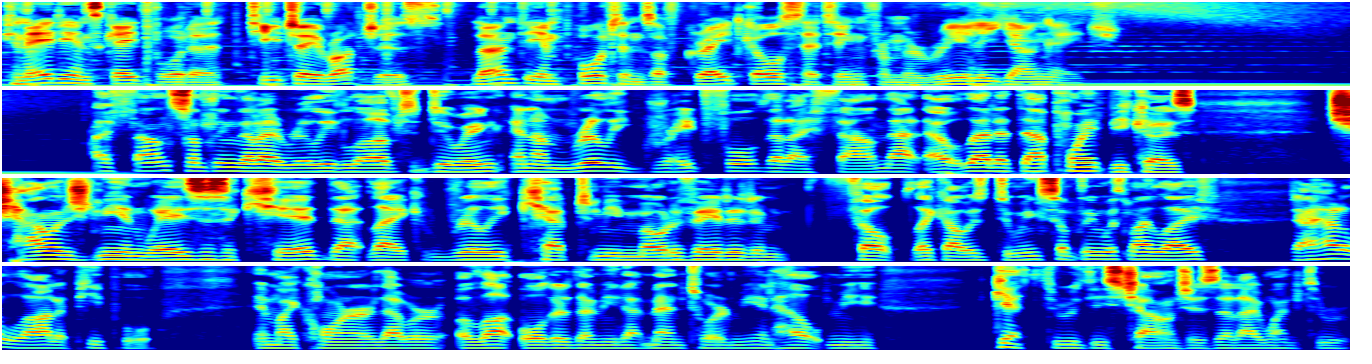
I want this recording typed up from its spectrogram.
Canadian skateboarder TJ Rogers learned the importance of great goal setting from a really young age. I found something that I really loved doing, and I'm really grateful that I found that outlet at that point because challenged me in ways as a kid that like really kept me motivated and felt like I was doing something with my life. I had a lot of people in my corner that were a lot older than me that mentored me and helped me get through these challenges that I went through.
